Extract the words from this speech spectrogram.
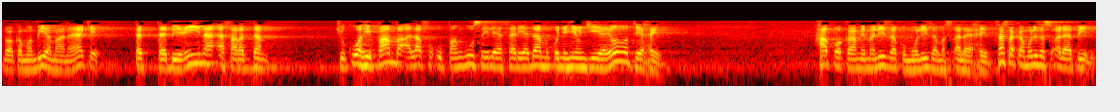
Ndo akamwambia maana yake tattabiina athara dam. Chukua hipamba alafu upanguse ile athari ya damu kwenye hiyo njia yote ya hedhi hapo akamemaliza kumuuliza masala ya hedhi sasa akamuuliza swala ya pili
